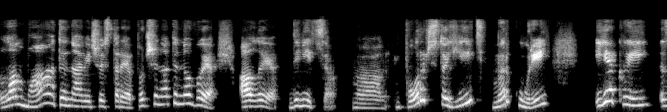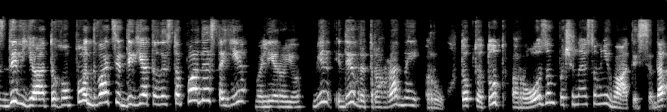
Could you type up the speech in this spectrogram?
ламати навіть щось старе, починати нове. Але дивіться, поруч стоїть Меркурій, який з 9 по 29 листопада стає Валірою. Він іде в ретроградний рух. Тобто тут розум починає сумніватися, да?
